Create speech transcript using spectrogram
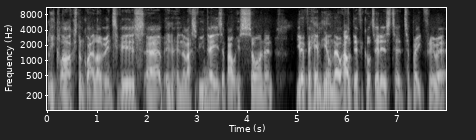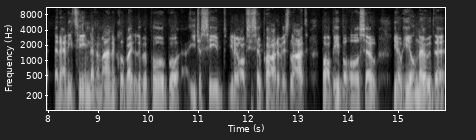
Lee Clark's done quite a lot of interviews uh, in, in the last few mm-hmm. days about his son, and you know, for him, he'll know how difficult it is to to break through it at any team, never mind a club like Liverpool. But he just seemed, you know, obviously so proud of his lad Bobby, but also, you know, he'll know that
